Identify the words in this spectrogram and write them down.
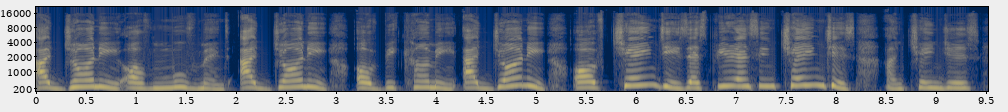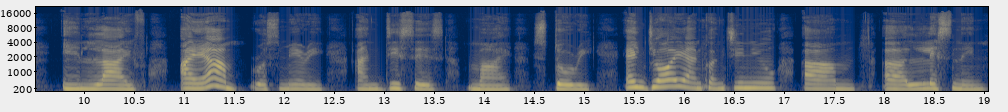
a journey of movement, a journey of becoming, a journey of changes, experiencing changes and changes in life. I am Rosemary, and this is my story. Enjoy and continue um, uh, listening.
